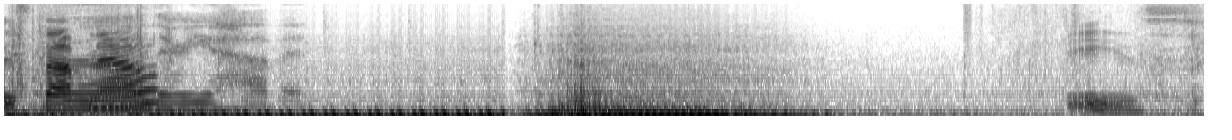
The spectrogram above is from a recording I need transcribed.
It stop Well, now? there you have it. Jeez.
